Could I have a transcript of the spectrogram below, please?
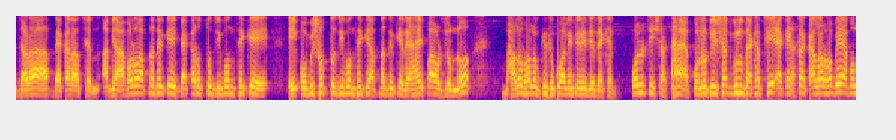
যারা বেকার আছেন আমি আবারও আপনাদেরকে এই বেকারত্ব জীবন থেকে এই অভিশপ্ত জীবন থেকে আপনাদেরকে রেহাই পাওয়ার জন্য ভালো ভালো কিছু কোয়ালিটির যে দেখেন। পোলো টি শার্ট হ্যাঁ পোলো টি শার্টগুলো দেখাচ্ছি এক আচ্ছা। একটা কালার হবে এবং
